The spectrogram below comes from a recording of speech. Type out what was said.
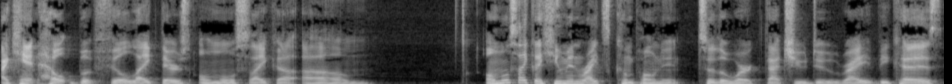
I can't help but feel like there's almost like a um almost like a human rights component to the work that you do, right? Because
